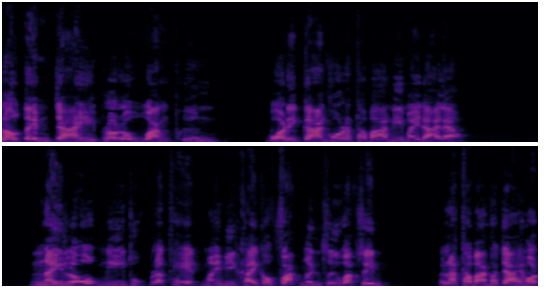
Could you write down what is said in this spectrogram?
เราเต็มใจ เพราะเราหวังพึ่งบริการของรัฐบาลนี้ไม่ได้แล้ว ในโลกนี้ทุกประเทศไม่มีใครเขาฟักเงินซื้อวัคซีน รัฐบาลเขาจ่ายให้หมด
